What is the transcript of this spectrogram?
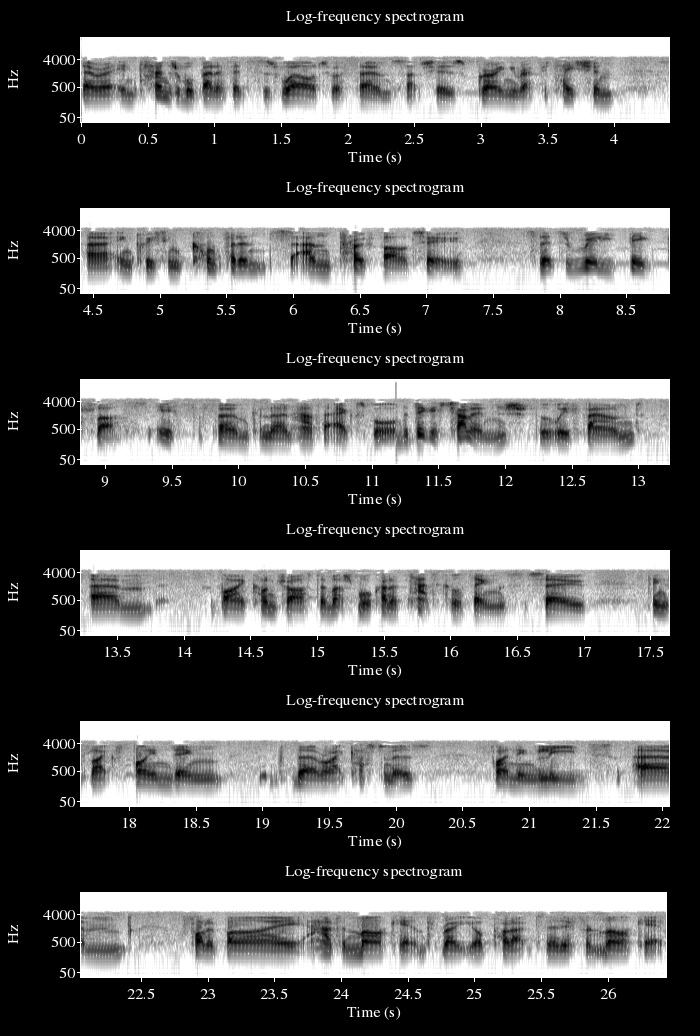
there are intangible benefits as well to a firm, such as growing your reputation, uh, increasing confidence and profile too. So that's a really big plus if a firm can learn how to export. The biggest challenge that we've found, um, by contrast, are much more kind of tactical things. So things like finding the right customers, finding leads, um, followed by how to market and promote your product in a different market.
